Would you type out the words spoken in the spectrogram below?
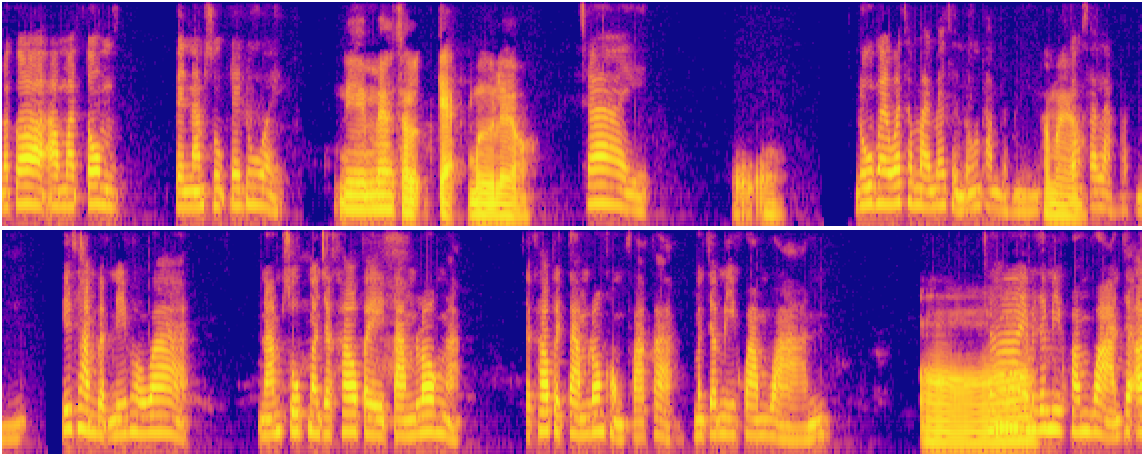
แล้วก็เอามาต้มเป็นน้ำซุปได้ด้วย นี่แม่จะแกะมือเลยเหรอใช่ โอ้รู้ไหมว่าทำไมแม่ถึงต้องทำแบบนี้ทำไมต้ออะงสลักแบบนี้ ที่ทำแบบนี้เพราะว่าน้ำซุปมันจะเข้าไปตามร่องอะ จะเข้าไปตามร่องของฟักอะ มันจะมีความหวาน อ๋อใช่ มันจะมีความหวานจะอ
